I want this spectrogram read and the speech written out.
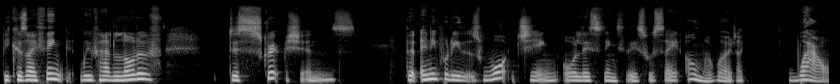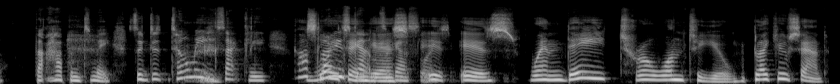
Because I think we've had a lot of descriptions that anybody that's watching or listening to this will say, oh my word, I, wow, that happened to me. So d- tell me exactly gaslighting what is, ga- is, is, is, when they throw onto you, like you said,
